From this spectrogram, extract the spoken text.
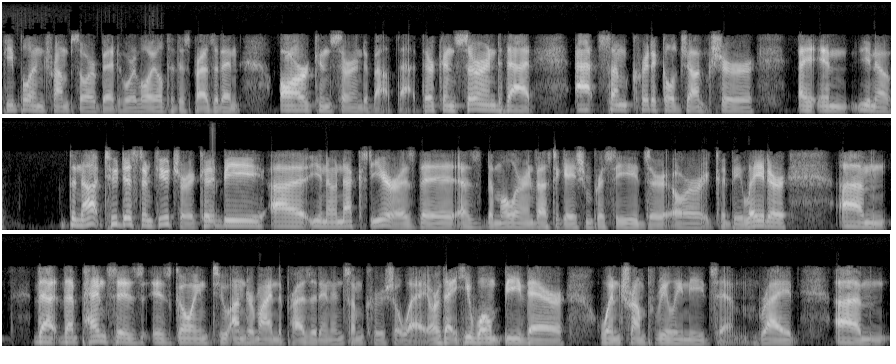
people in Trump's orbit who are loyal to this president, are concerned about that. They're concerned that at some critical juncture, uh, in you know the not too distant future. It could be, uh, you know, next year as the as the Mueller investigation proceeds, or or it could be later. Um, that that Pence is is going to undermine the president in some crucial way, or that he won't be there when Trump really needs him, right? Um,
